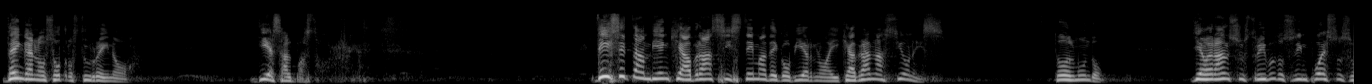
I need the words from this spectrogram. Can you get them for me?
Venga a nosotros tu reino. Diez al pastor. Dice también que habrá sistema de gobierno ahí, que habrá naciones. Todo el mundo. Llevarán sus tributos, sus impuestos,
